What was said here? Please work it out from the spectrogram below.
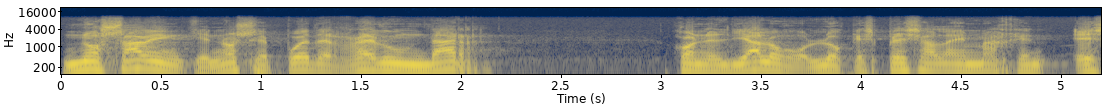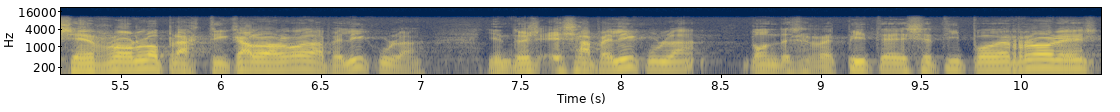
no saben que no se puede redundar con el diálogo lo que expresa la imagen, ese error lo practica a lo largo de la película. Y entonces esa película, donde se repite ese tipo de errores,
